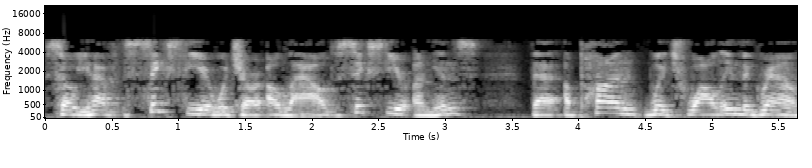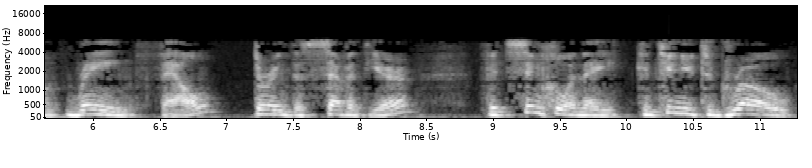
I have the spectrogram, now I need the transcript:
So you have sixth year which are allowed, sixth year onions, that upon which, while in the ground, rain fell during the seventh year, simchu and they continue to grow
